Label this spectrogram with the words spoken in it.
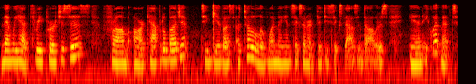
Then we had three purchases from our capital budget to give us a total of $1,656,000 in equipment.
